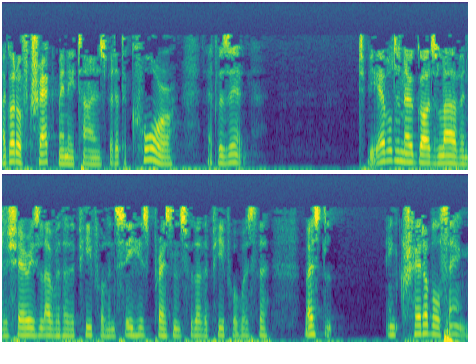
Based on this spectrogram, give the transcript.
I got off track many times, but at the core, that was it. To be able to know God's love and to share His love with other people and see His presence with other people was the most incredible thing.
